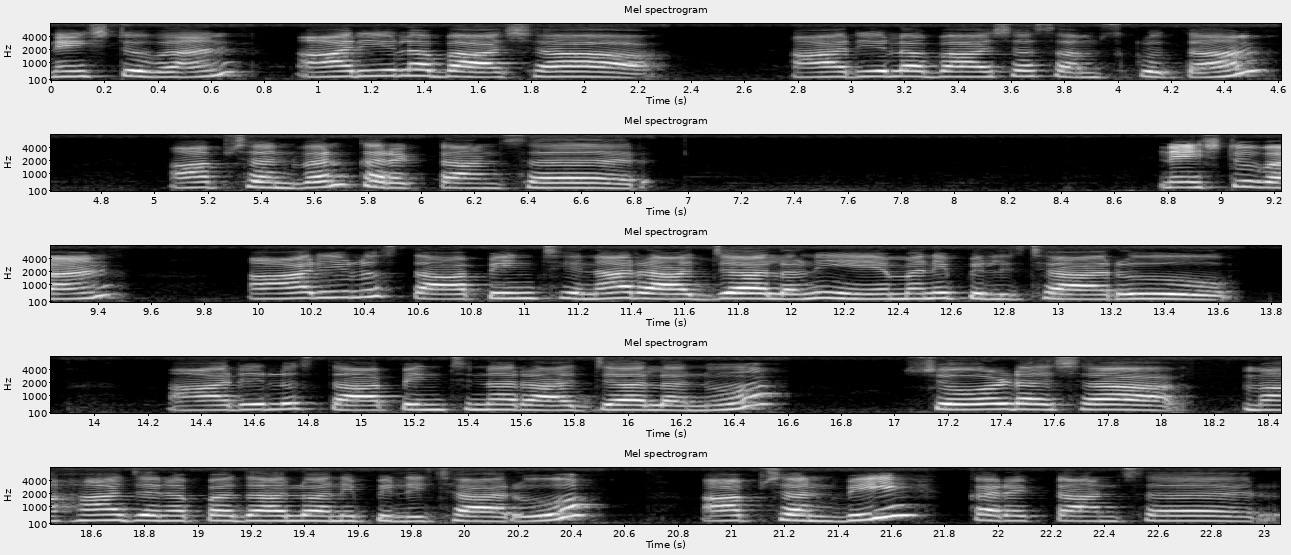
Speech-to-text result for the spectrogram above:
Next one ఆర్యుల భాష. ఆర్యుల భాష సంస్కృతం. Option one correct answer. Next one ఆర్యులు స్థాపించిన రాజ్యాలను ఏమని పిలిచారు? ఆర్యులు స్థాపించిన రాజ్యాలను షోడశ మహాజనపదాలు అని పిలిచారు. Option B correct answer.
